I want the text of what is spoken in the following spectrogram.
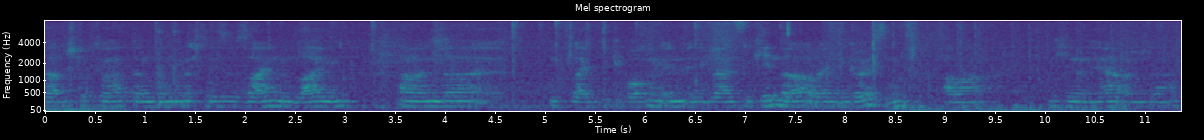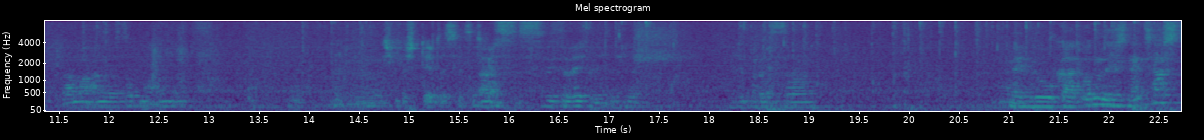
Datenstruktur hat, dann, dann möchte sie so sein und bleiben. Und, äh, und vielleicht gebrochen in, in die kleinsten Kinder oder in den größten, aber nicht hin und her und äh, da mal andere Suppen an. Ich verstehe das jetzt nicht Das ganz. ist nicht so wichtig. Ich, ich, das, äh, Wenn du gerade ordentliches Netz hast,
